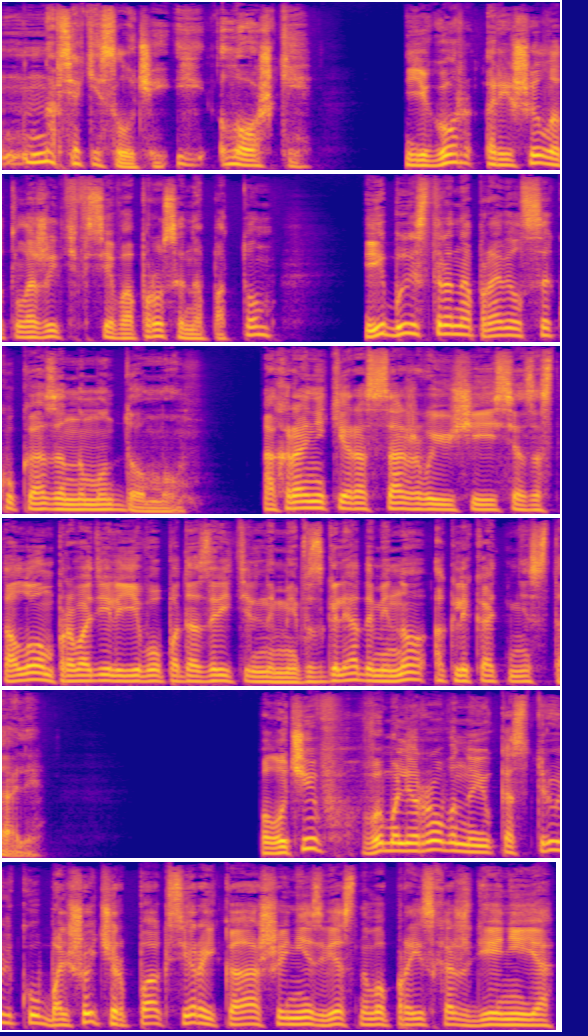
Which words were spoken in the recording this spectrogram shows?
на всякий случай и ложки. Егор решил отложить все вопросы на потом и быстро направился к указанному дому. Охранники, рассаживающиеся за столом, проводили его подозрительными взглядами, но окликать не стали. Получив в кастрюльку большой черпак серой каши неизвестного происхождения,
